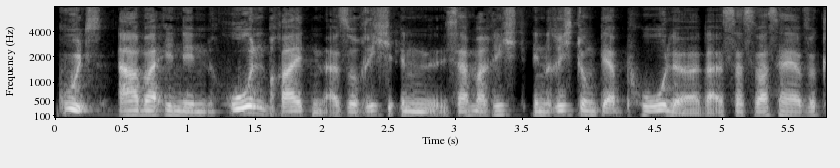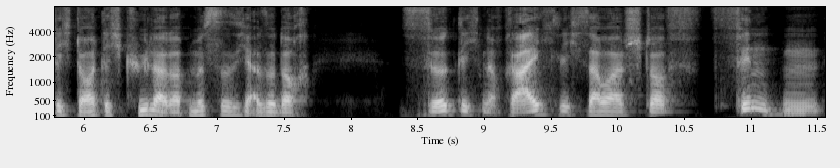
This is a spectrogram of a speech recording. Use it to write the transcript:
Gut, aber in den hohen Breiten, also in, ich sag mal, in Richtung der Pole, da ist das Wasser ja wirklich deutlich kühler. Dort müsste sich also doch wirklich noch reichlich Sauerstoff finden.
